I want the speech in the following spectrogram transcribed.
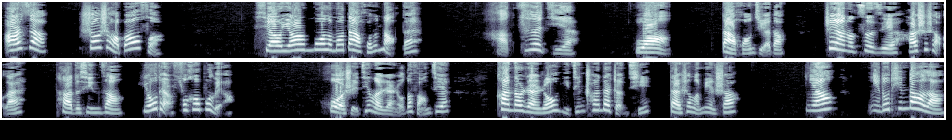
儿子，收拾好包袱。小瑶儿摸了摸大黄的脑袋，好刺激。汪！大黄觉得这样的刺激还是少来，他的心脏有点负荷不了。祸水进了冉柔的房间，看到冉柔已经穿戴整齐，戴上了面纱。娘，你都听到了。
